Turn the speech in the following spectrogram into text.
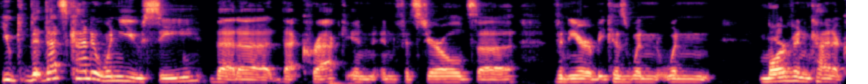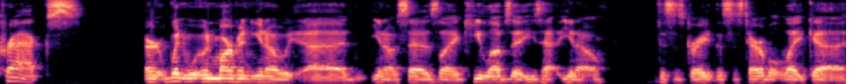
you th- that's kind of when you see that uh that crack in in fitzgerald's uh veneer because when when marvin kind of cracks or when when marvin you know uh you know says like he loves it he's ha- you know this is great this is terrible like uh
